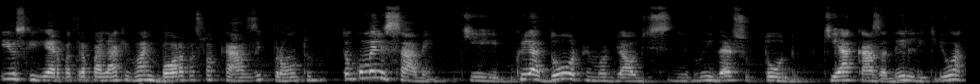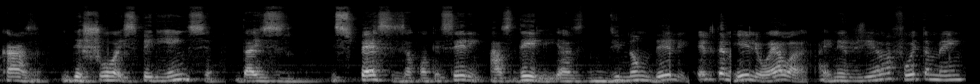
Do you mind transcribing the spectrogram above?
e os que vieram para atrapalhar que vão embora para sua casa e pronto. Então, como eles sabem que o criador primordial do universo todo, que é a casa dele, ele criou a casa e deixou a experiência das espécies acontecerem, as dele e as de não dele, ele também, ele ou ela, a energia ela foi também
